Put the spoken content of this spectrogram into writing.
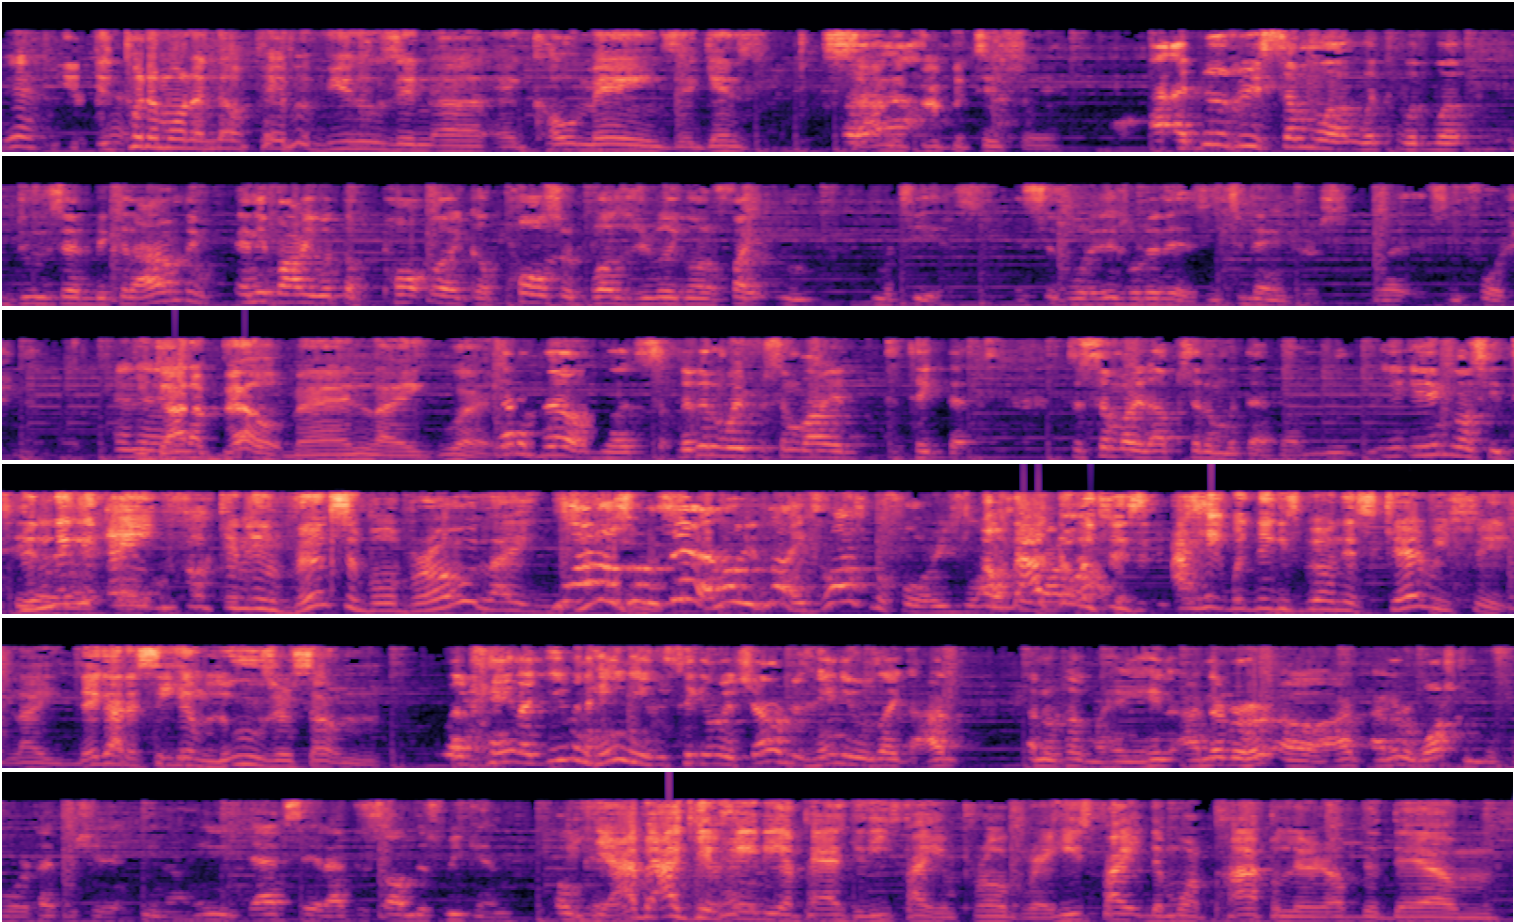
Yeah. Just put him on enough pay per views and uh, and co-mains against solid Uh, competition. I, I do agree somewhat with, with what dude said because I don't think anybody with a pul- like a pulse or buzz is really going to fight M- Matias. It's just what it is. What it is. He's too dangerous. But it's unfortunate. And You then, got a belt, man. Like what? He got a belt, but they're going to wait for somebody to take that to somebody to upset him with that belt. You, you ain't to see The Taylor. nigga ain't fucking invincible, bro. Like, No, that's what I'm saying. I know he's not. He's lost before. He's lost. no. I know it's just I hate when niggas be on this scary shit. Like they got to see him lose or something. like like even Haney who's taking away challenges. Haney was like, I, I know I'm talking about Haney. I never heard, uh, I, I never watched him before, type of shit. You know, Haney dad said I just saw him this weekend. Okay, Yeah, I, mean, I give Haney a pass because he's fighting Prograis. He's fighting the more popular of the damn.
